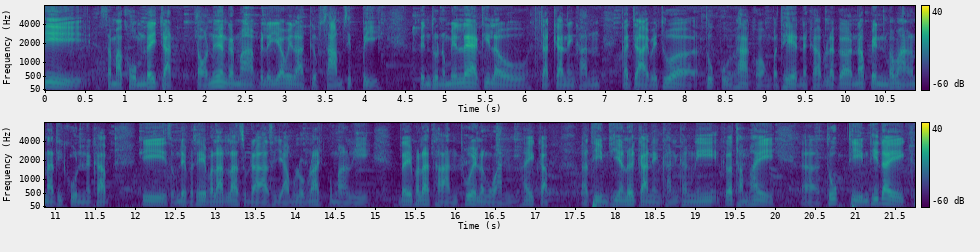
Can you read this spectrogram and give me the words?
ที่สมาคมได้จัดต่อเนื่องกันมาเป็นระยะเวลาเกือบ 30 ปี เป็นทัวร์นาเมนต์แรกที่เราจัดการแข่งขันกระจายไปไปทั่วทุกภูมิภาคของประเทศนะครับ แล้วก็นับเป็นพระมหากรุณาธิคุณนะครับ ที่สมเด็จพระเทพรัตนราชสุดา สยามบรมราชกุมารี ได้พระราชทานถ้วยรางวัล ให้กับทีมที่ชนะเลิศการแข่งขันครั้งนี้ ก็ทำให้ทุกทีมที่ได้เค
